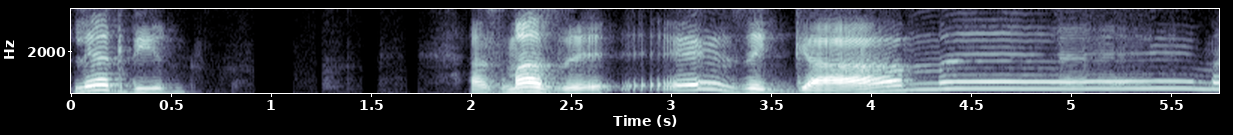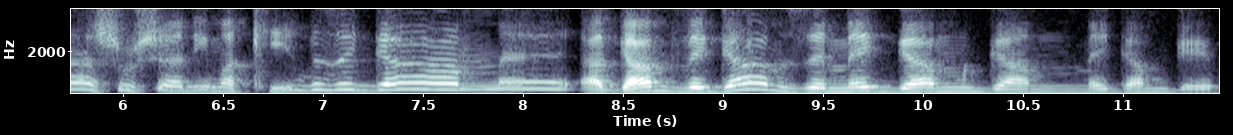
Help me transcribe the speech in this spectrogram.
להגדיר. אז מה זה? אה, זה גם אה, משהו שאני מכיר וזה גם, אה, הגם וגם זה מגמגם, מגמגם.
